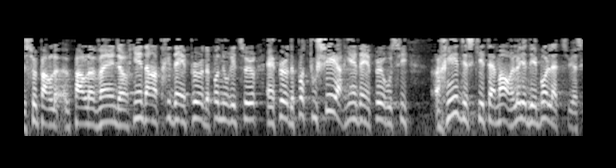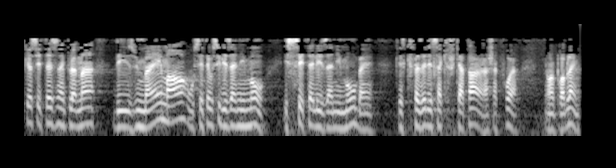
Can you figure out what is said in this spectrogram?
de ceux par le, vin, de rien d'entrer d'impur, de pas de nourriture impure, de pas toucher à rien d'impur aussi. Rien de ce qui était mort. Et là, il y a des bas là-dessus. Est-ce que c'était simplement des humains morts ou c'était aussi des animaux? Et si c'était les animaux, ben, qu'est-ce qu'ils faisaient les sacrificateurs à chaque fois? Ils ont un problème.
